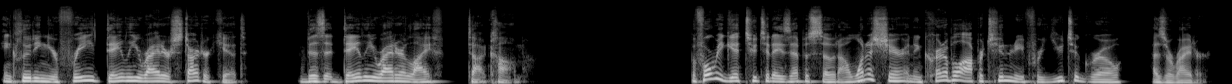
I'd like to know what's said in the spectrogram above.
including your free Daily Writer Starter Kit, visit dailywriterlife.com. Before we get to today's episode, I want to share an incredible opportunity for you to grow as a writer.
